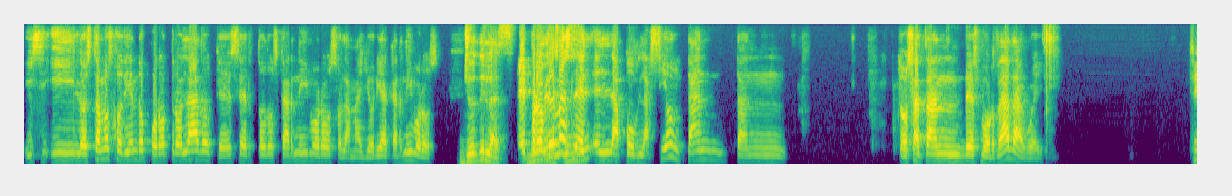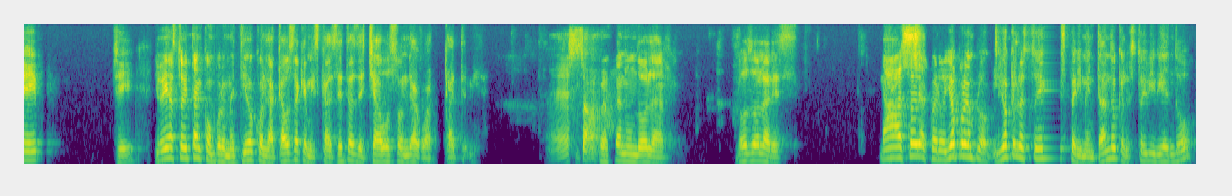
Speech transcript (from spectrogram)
Y, si- y lo estamos jodiendo por otro lado, que es ser todos carnívoros o la mayoría carnívoros. Yo de las... El problema las es cosas- el- el- la población tan, tan, o sea, tan desbordada, güey. Sí, sí. Yo ya estoy tan comprometido con la causa que mis calcetas de chavo son de aguacate, mira. Eso. Cuestan un dólar, dos dólares. No, estoy de acuerdo. Yo, por ejemplo, yo que lo estoy experimentando, que lo estoy viviendo,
